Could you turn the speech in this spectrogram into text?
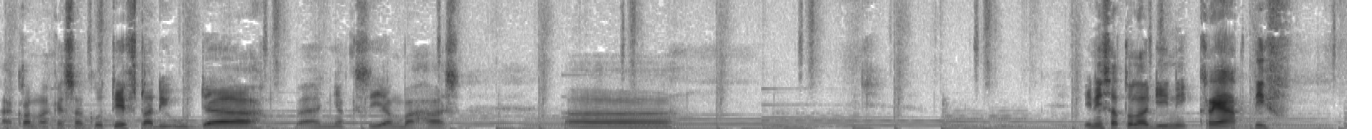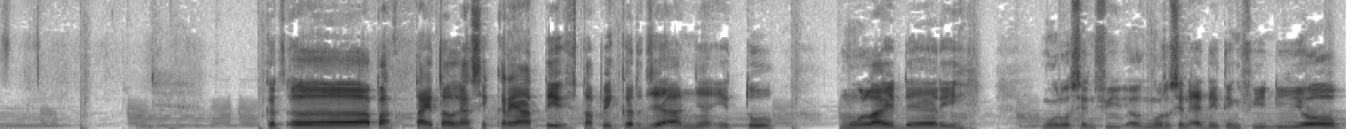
Akun eksekutif tadi udah banyak sih yang bahas. Uh, ini satu lagi ini kreatif ke, uh, apa titlenya sih kreatif tapi kerjaannya itu mulai dari ngurusin uh, ngurusin editing video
